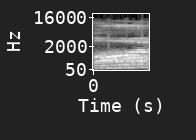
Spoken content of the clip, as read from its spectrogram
طالب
